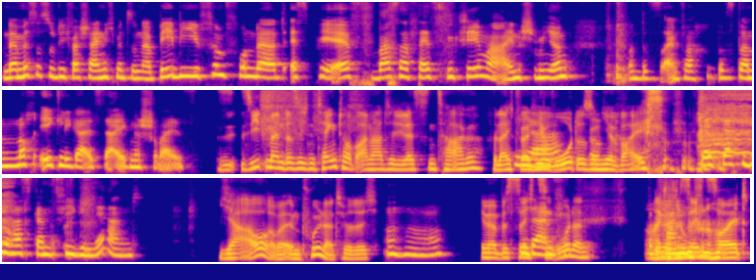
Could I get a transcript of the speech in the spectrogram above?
Und da müsstest du dich wahrscheinlich mit so einer Baby 500 SPF wasserfesten Creme einschmieren. Und das ist einfach, das ist dann noch ekliger als der eigene Schweiß. Sie- Sieht man, dass ich einen Tanktop anhatte die letzten Tage? Vielleicht, weil Ja. hier rot ist und hier weiß. Ja, ich dachte, du hast ganz viel gelernt. ja, auch, aber im Pool natürlich. Mhm. Immer bis Mit 16 deinen- Uhr, dann. Oh, die Jugend 16. von heute.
